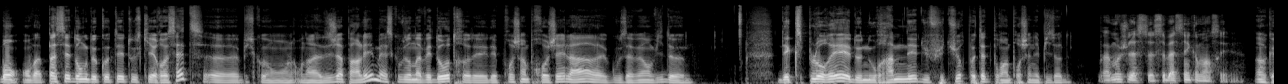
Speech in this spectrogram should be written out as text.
Bon, on va passer donc de côté tout ce qui est recettes, euh, puisqu'on on en a déjà parlé, mais est-ce que vous en avez d'autres, des, des prochains projets là, euh, que vous avez envie de d'explorer et de nous ramener du futur, peut-être pour un prochain épisode? Ben, moi, je laisse Sébastien commencer. Ok.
